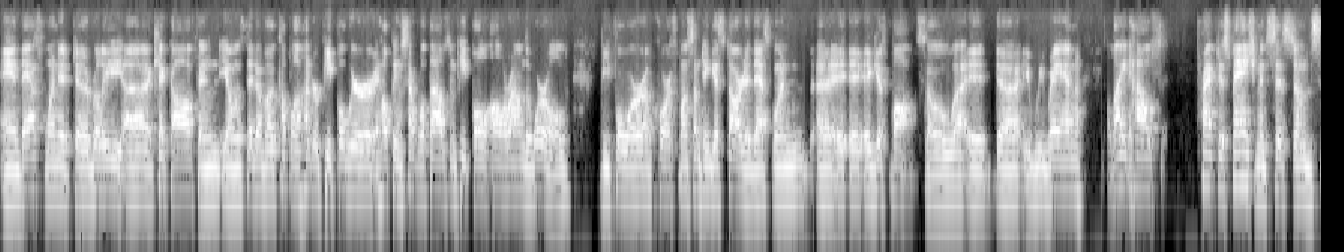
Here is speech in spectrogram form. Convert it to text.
And that's when it uh, really uh, kicked off. And you know, instead of a couple of hundred people, we we're helping several thousand people all around the world before, of course, once something gets started, that's when uh, it, it, gets bought. So uh, it uh, we ran Lighthouse Practice Management Systems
